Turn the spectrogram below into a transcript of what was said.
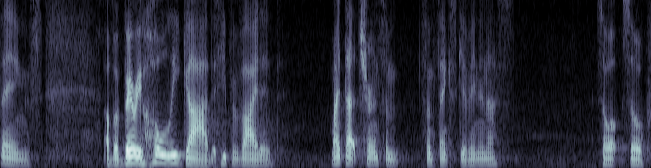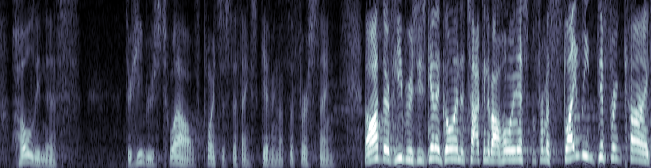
things of a very holy God that He provided, might that churn some, some thanksgiving in us? So, so holiness through Hebrews 12 points us to thanksgiving. That's the first thing. The author of Hebrews, he's going to go into talking about holiness, but from a slightly different kind.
